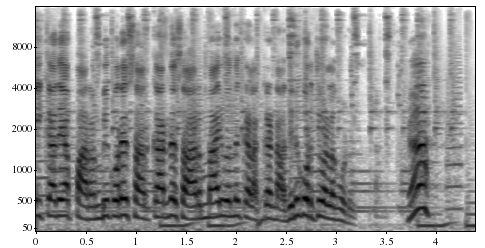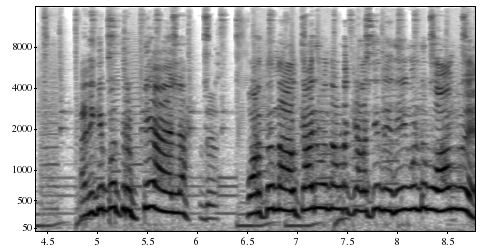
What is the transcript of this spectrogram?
ഒഴിക്കാതെ ആ പറമ്പിൽ കുറെ സർക്കാരിന്റെ സാർമാര് വന്ന് കിളക്കണ്ട. അതിന് കുറച്ച് വെള്ളം കൊടുക്കും എനിക്കിപ്പോ തൃപ്തി തൃപ്തിയായല്ല പുറത്തുനിന്ന് ആൾക്കാർ വന്ന് അവിടെ കിളച്ച് നിധിയും കൊണ്ട് പോകാൻ പോവേ.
